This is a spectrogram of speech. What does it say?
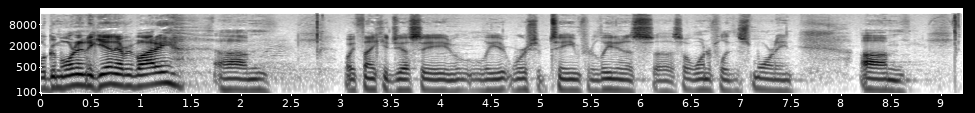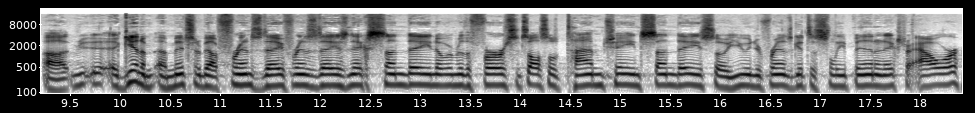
Well, good morning again, everybody. Um, we thank you, Jesse, lead, worship team, for leading us uh, so wonderfully this morning. Um, uh, again, a, mention about Friends Day. Friends Day is next Sunday, November the 1st. It's also Time Change Sunday, so you and your friends get to sleep in an extra hour.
